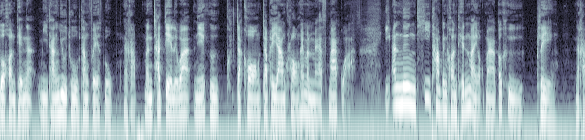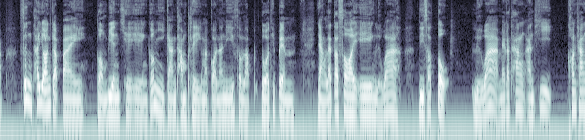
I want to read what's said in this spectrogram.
ตัวคอนเทนต์อะมีทั้ง YouTube ทั้ง Facebook นะครับ มันชัดเจนเลยว่านี้คือจะครองจะพยายามครองให้มันแมสมากกว่า อีกอันนึงที่ทำเป็นคอนเทนต์ใหม่ออกมาก็คือเพลงนะครับ ซึ่งถ้าย้อนกลับไปตัวของ BNK เองก็มีการทำเพลงมาก่อนหน้านี้สำหรับตัวที่เป็นอย่างแลคตาซอยเองหรือว่าดีซอตโตหรือว่าแม้กระทั่งอันที่ค่อนข้าง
